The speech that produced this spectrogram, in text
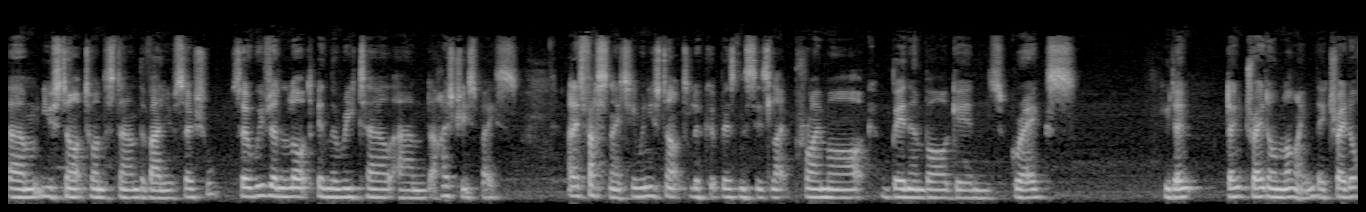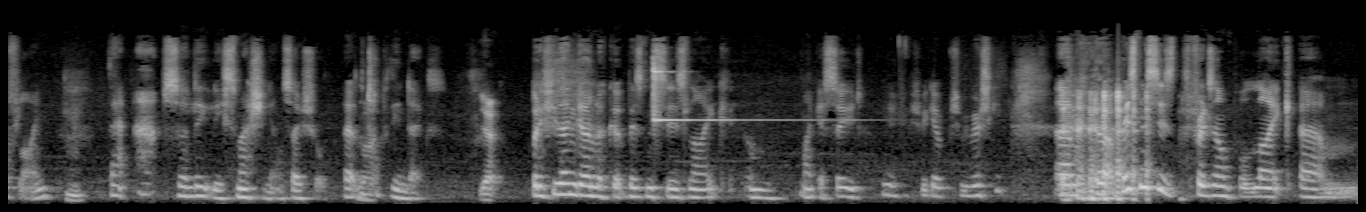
um, you start to understand the value of social. So we've done a lot in the retail and high street space. And it's fascinating when you start to look at businesses like Primark, B&M Bargains, Greggs, who don't don't trade online, they trade offline. They're absolutely smashing it on social. They're at the Right. top of the index. Yeah. But if you then go and look at businesses like, um, might get sued. Should we go? Should we be risky? Um, there are businesses, for example, like um,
